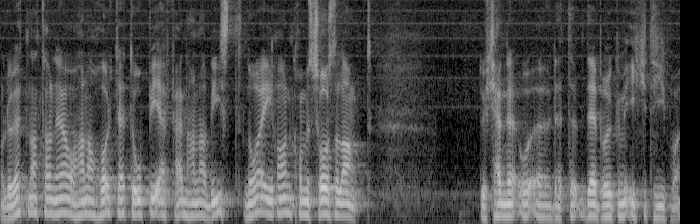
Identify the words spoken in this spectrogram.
Og du vet Netanyahu, han har holdt dette oppe i FN. Han har vist nå er Iran kommet så og så langt. Du kjenner dette, Det bruker vi ikke tid på.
